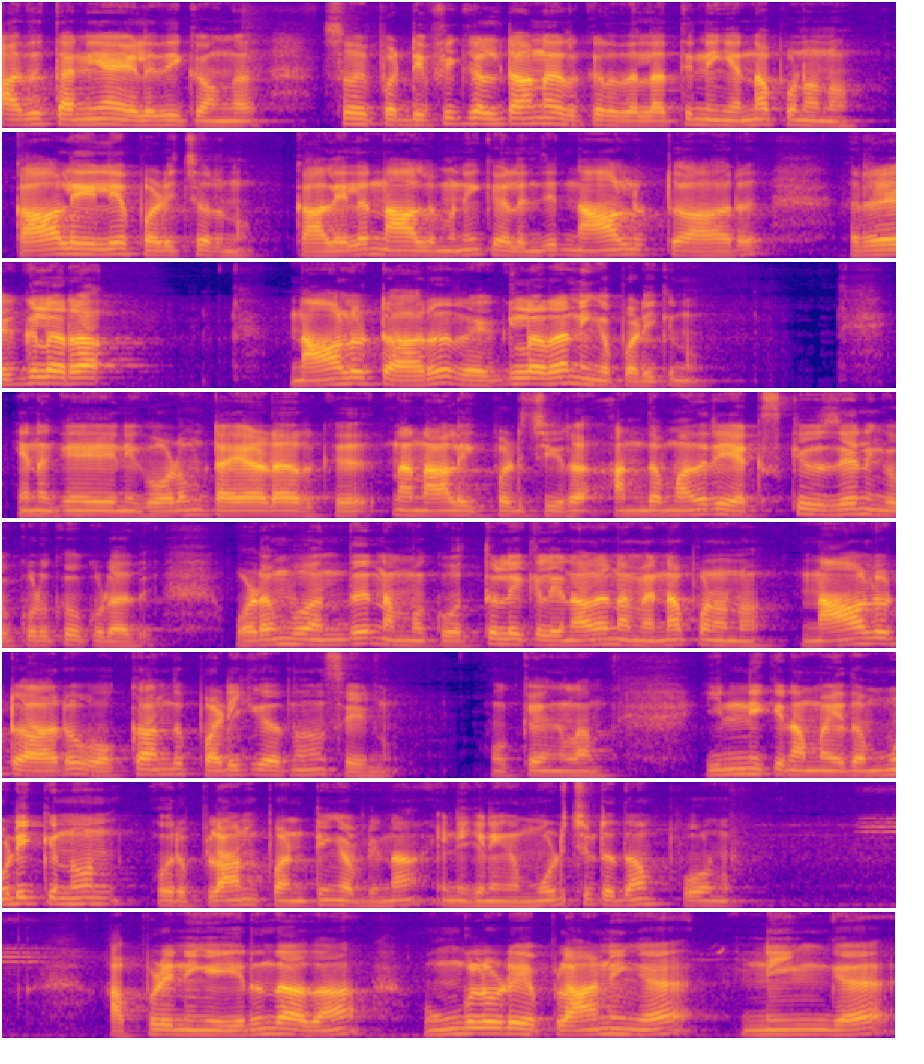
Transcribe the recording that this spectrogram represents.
அது தனியாக எழுதிக்கோங்க. ஸோ இப்போ டிஃபிகல்ட்டான இருக்கிறது எல்லாத்தையும் நீங்கள் என்ன பண்ணணும்? காலையிலேயே படிச்சிடணும். காலையில் நாலு மணிக்கு எழுஞ்சி நாலு டு ஆறு ரெகுலராக நாலு டு ஆறு ரெகுலராக நீங்கள் படிக்கணும். எனக்கு இன்றைக்கி உடம்பு டயர்டாக இருக்குது நான் நாளைக்கு படிச்சுக்கிறேன். அந்த மாதிரி எக்ஸ்கியூஸே நீங்கள் கொடுக்கக்கூடாது. உடம்பு வந்து நமக்கு ஒத்துழைக்கலைனாலும் நம்ம என்ன பண்ணணும்? நாலு டு ஆறு உட்காந்து படிக்கிறது தான் செய்யணும். ஓகேங்களா? இன்றைக்கி நம்ம இதை முடிக்கணும்னு ஒரு பிளான் பண்ணிட்டீங்க அப்படின்னா இன்றைக்கி நீங்கள் முடிச்சுட்டு தான் போகணும். அப்படி நீங்கள் இருந்தால் தான் உங்களுடைய பிளானிங்கை நீங்கள்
